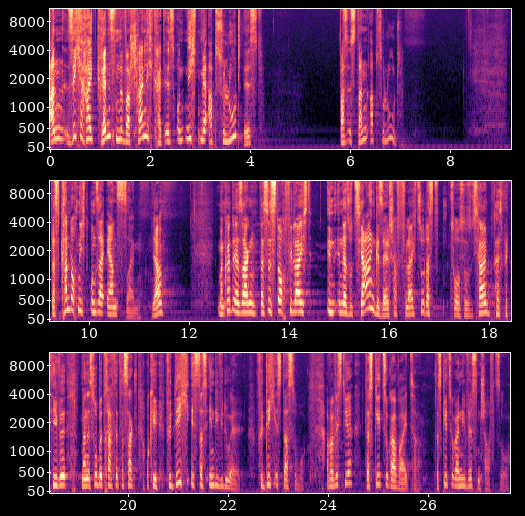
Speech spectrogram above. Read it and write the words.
an Sicherheit grenzende Wahrscheinlichkeit ist und nicht mehr absolut ist, was ist dann absolut? Das kann doch nicht unser Ernst sein, ja? Man könnte ja sagen, das ist doch vielleicht in, in der sozialen Gesellschaft vielleicht so, dass so aus der sozialen Perspektive man es so betrachtet, dass sagt, okay, für dich ist das individuell, für dich ist das so. Aber wisst ihr, das geht sogar weiter. Das geht sogar in die Wissenschaft so.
